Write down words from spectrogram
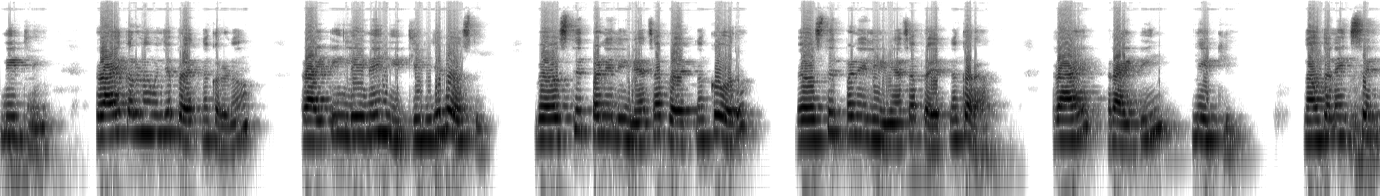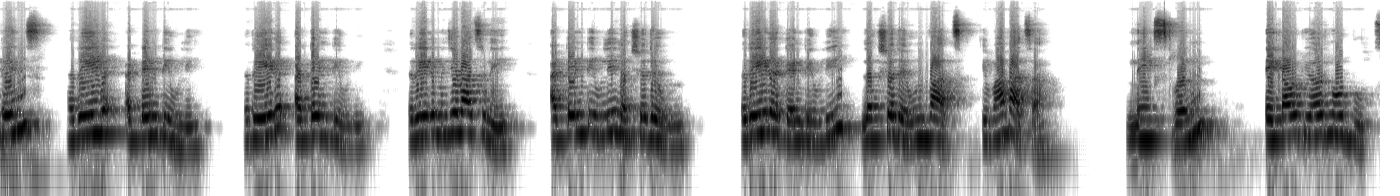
neatly try करणं म्हणजे प्रयत्न करणं. रायटिंग लिहिणे नीटली म्हणजे व्यवस्थित. व्यवस्थितपणे लिहिण्याचा प्रयत्न कर. व्यवस्थितपणे लिहिण्याचा प्रयत्न करा. Try writing neatly now the next sentence read attentively read attentively read म्हणजे वाचणे. अटेंटिव्हली लक्ष देऊन. रीड अटेंटिव्हली लक्ष देऊन वाच किंवा वाचा. Next one take out your notebooks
